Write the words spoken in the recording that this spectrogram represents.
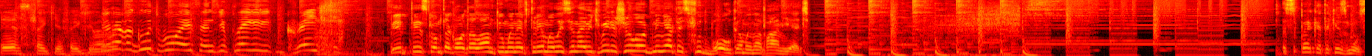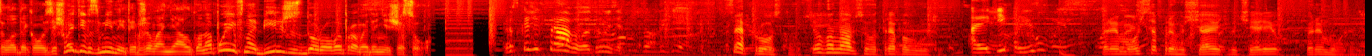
Yes, thank you, thank you. You have a good voice and you play great. Під тиском такого таланту ми не втрималися, навіть вирішили обмінятись футболками на пам'ять. Спека таки змусила декого зі шведів змінити вживання алконапоїв на більш здорове проведення часу. Розкажіть правила, друзі. Все просто. Всього-навсього треба влучити. А який приз? Переможця пригощають вечерю переможення.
